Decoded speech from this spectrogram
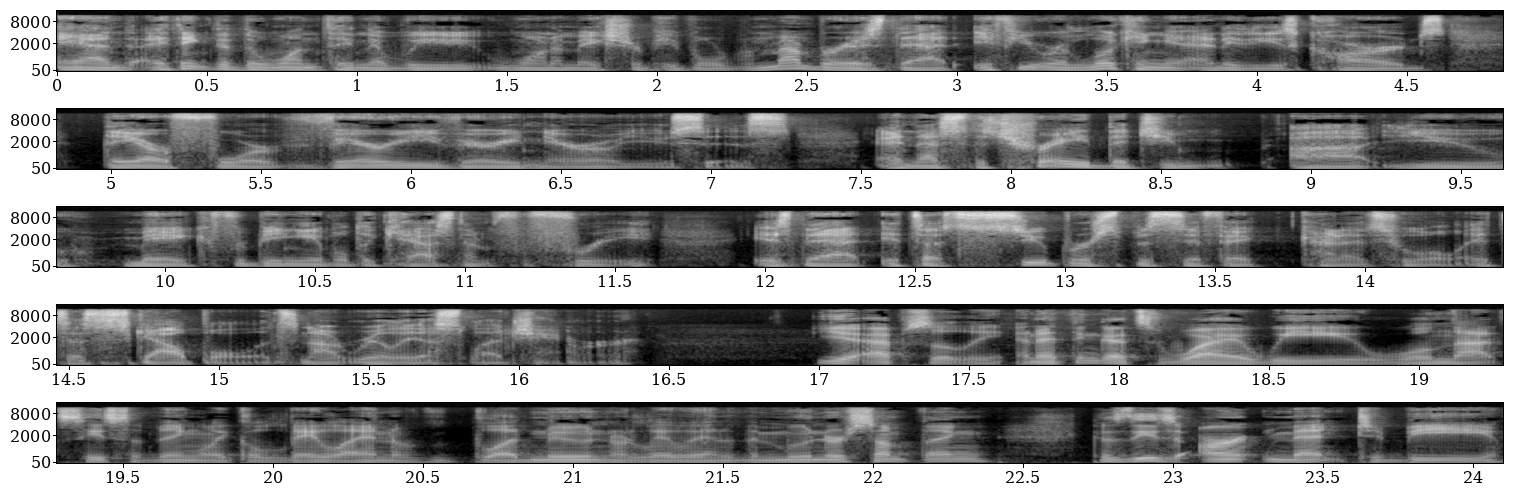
And I think that the one thing that we want to make sure people remember is that if you are looking at any of these cards, they are for very, very narrow uses, and that's the trade that you uh, you make for being able to cast them for free. Is that it's a super specific kind of tool. It's a scalpel. It's not really a sledgehammer. Yeah, absolutely. And I think that's why we will not see something like a Leyline of Blood Moon or Leyline of the Moon or something, because these aren't meant to be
